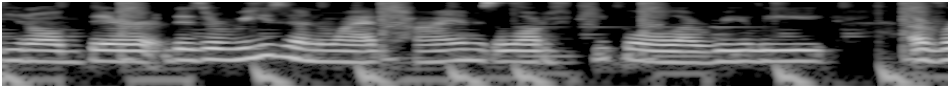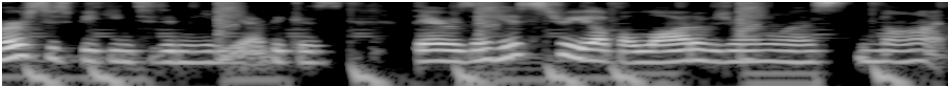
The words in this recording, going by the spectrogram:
you know there there's a reason why at times a lot of people are really averse to speaking to the media because there is a history of a lot of journalists not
